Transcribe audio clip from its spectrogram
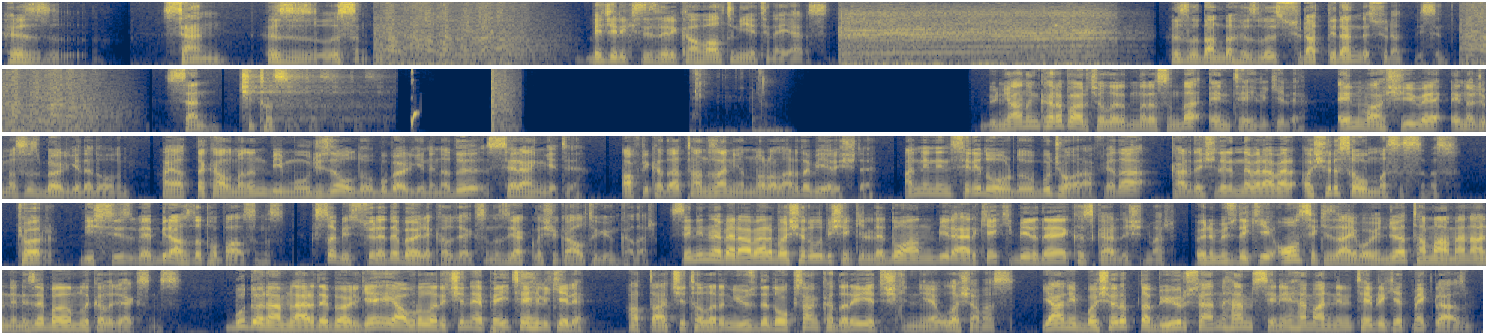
Hız. Sen hızlısın. Beceriksizleri kahvaltı niyetine yersin. Hızlıdan da hızlı, süratliden de süratlisin. Sen çıtasın. Dünyanın kara parçalarının arasında en tehlikeli, en vahşi ve en acımasız bölgede doğdum. Hayatta kalmanın bir mucize olduğu bu bölgenin adı Serengeti. Afrika'da Tanzanya'nın oralarda bir yer işte. Annenin seni doğurduğu bu coğrafyada kardeşlerinle beraber aşırı savunmasızsınız. Kör, dişsiz ve biraz da topalsınız. Kısa bir sürede böyle kalacaksınız yaklaşık 6 gün kadar. Seninle beraber başarılı bir şekilde doğan bir erkek bir de kız kardeşin var. Önümüzdeki 18 ay boyunca tamamen annenize bağımlı kalacaksınız. Bu dönemlerde bölge yavrular için epey tehlikeli. Hatta çitaların %90 kadarı yetişkinliğe ulaşamaz. Yani başarıp da büyürsen hem seni hem anneni tebrik etmek lazım.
